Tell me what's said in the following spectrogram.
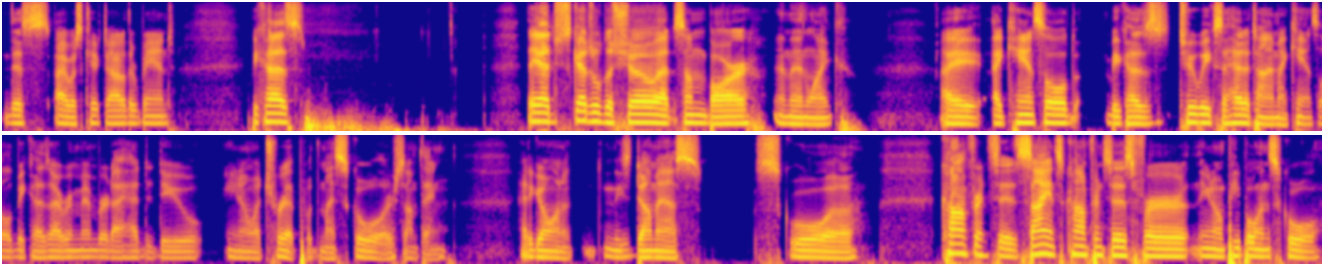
this I was kicked out of their band because they had scheduled a show at some bar, and then like I I canceled because two weeks ahead of time I canceled because I remembered I had to do you know a trip with my school or something. I had to go on a, these dumbass school uh, conferences, science conferences for you know people in school.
